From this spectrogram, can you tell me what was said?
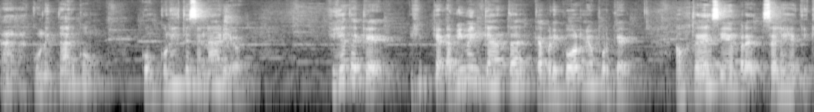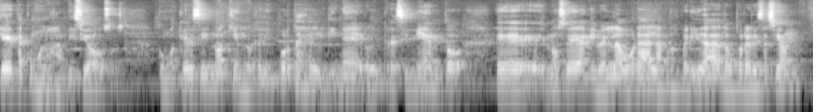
a conectar con, con, con este escenario. Fíjate que a mí me encanta Capricornio porque a ustedes siempre se les etiqueta como los ambiciosos, como aquel signo a quien lo que le importa es el dinero, el crecimiento, eh, no sé, a nivel laboral, la prosperidad, la autorrealización.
